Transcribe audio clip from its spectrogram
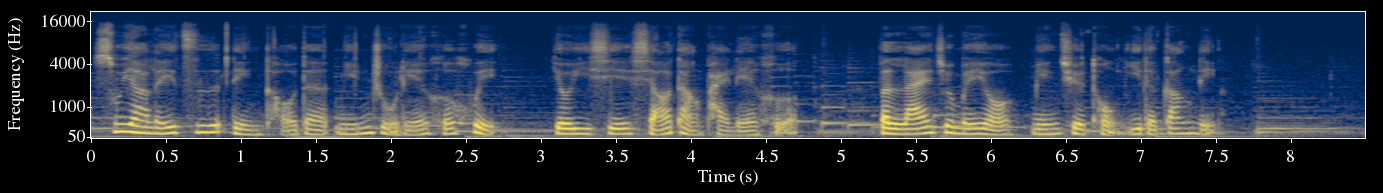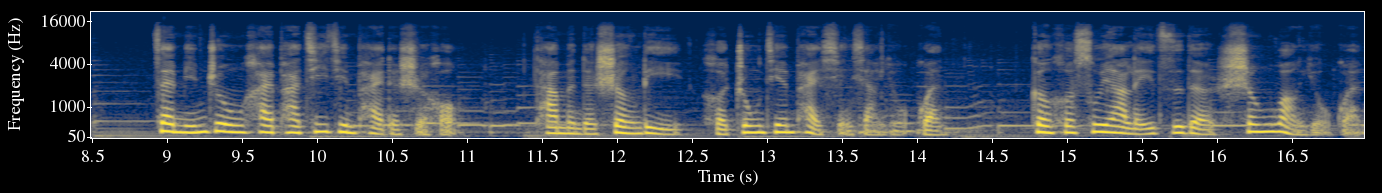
苏亚雷兹领头的民主联合会由一些小党派联合，本来就没有明确统一的纲领。在民众害怕激进派的时候，他们的胜利和中间派形象有关，更和苏亚雷兹的声望有关。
